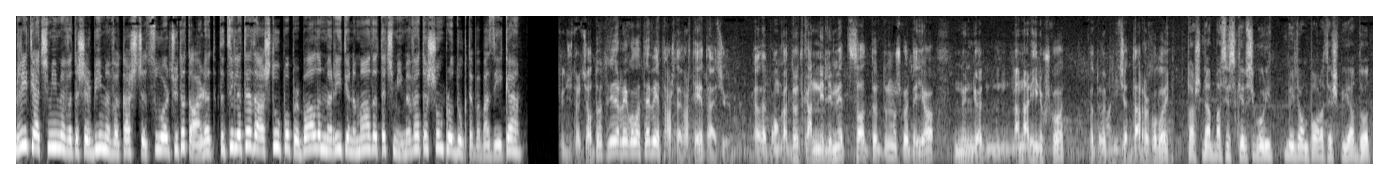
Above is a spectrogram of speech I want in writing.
Rritja e çmimeve të shërbimeve ka shqetësuar qytetarët, të cilët edhe ashtu po përballen me rritjen e madhe të çmimeve të shumë produkteve bazike. Të gjitha gjërat duhet të kenë regullat e veta, është e vërteta që edhe banka duhet të kanë një limit sa të të mund shkojnë, e jo në një anarki nuk shkohet, po duhet ligjet të rregullojnë. Tash ne pasi s'kem siguri me i lanë paret te shpia, duhet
